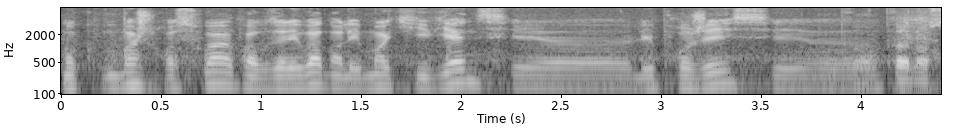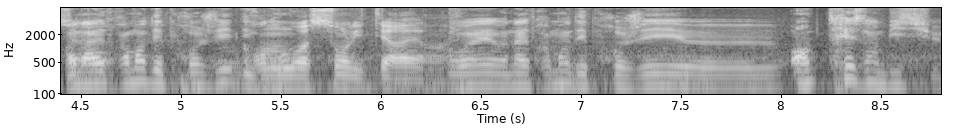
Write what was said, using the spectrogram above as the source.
Donc moi je reçois, enfin, vous allez voir dans les mois qui viennent, c'est euh, les projets, c'est euh, on a vraiment des projets, des grande gros- moisson littéraire. hein. Ouais, on a vraiment des projets euh, très ambitieux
